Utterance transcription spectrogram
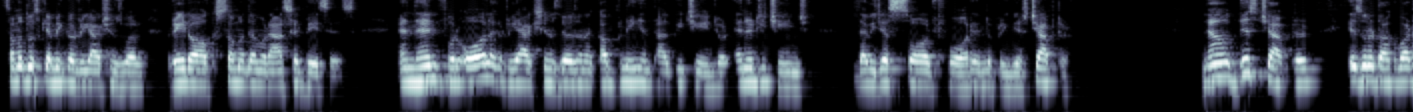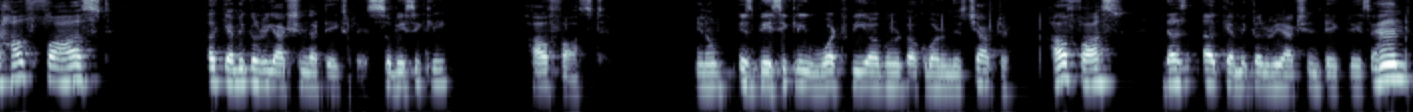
Some of those chemical reactions were redox, some of them were acid bases. And then for all reactions, there was an accompanying enthalpy change or energy change that we just solved for in the previous chapter. Now, this chapter is going to talk about how fast a chemical reaction that takes place. So basically, how fast, you know, is basically what we are going to talk about in this chapter. How fast does a chemical reaction take place and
